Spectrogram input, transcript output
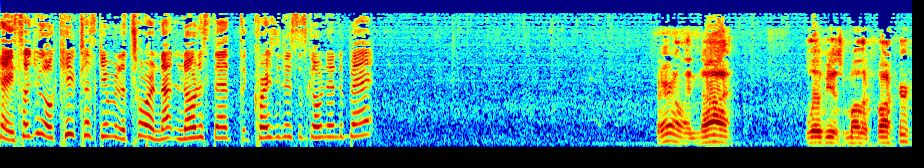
Okay, so you're gonna keep just giving it a tour and not notice that the craziness is going in the back? Apparently not. Oblivious motherfucker.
